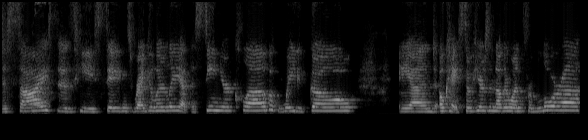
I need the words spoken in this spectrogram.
Desai says he sings regularly at the senior club. Way to go. And okay, so here's another one from Laura.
